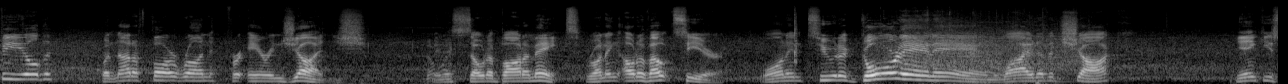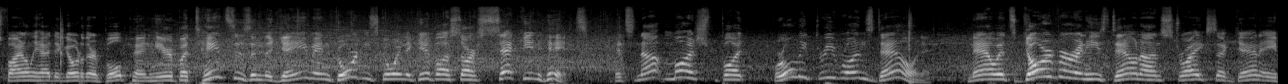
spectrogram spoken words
field, but not a far run for Aaron Judge. Minnesota bottom eight. Running out of outs here. One and two to Gordon and wide of the chalk. Yankees finally had to go to their bullpen here, but Tance is in the game and Gordon's going to give us our second hit. It's not much, but we're only three runs down. Now it's Garver and he's down on strikes again. A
